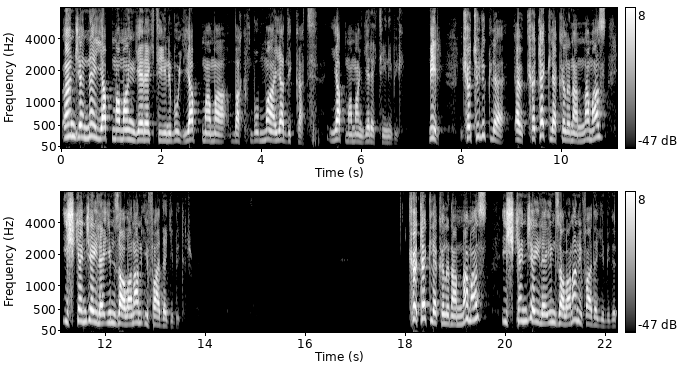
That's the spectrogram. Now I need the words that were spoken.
Önce ne yapmaman gerektiğini, bu yapmama, bak bu ma'ya dikkat. Yapmaman gerektiğini bil. Bir, kötülükle, evet, kötekle kılınan namaz, işkenceyle imzalanan ifade gibidir. Kötekle kılınan namaz, işkenceyle imzalanan ifade gibidir.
